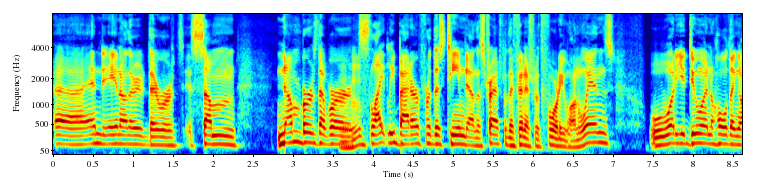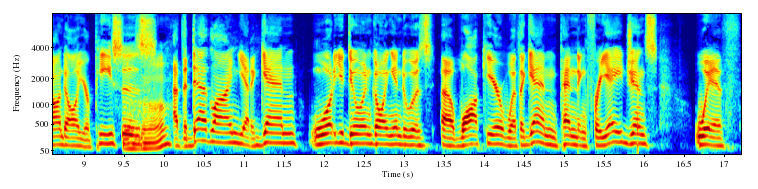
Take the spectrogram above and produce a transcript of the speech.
uh, and you know there there were some numbers that were slightly better for this team down the stretch, but they finished with 41 wins. What are you doing holding on to all your pieces at the deadline yet again? What are you doing going into his uh, walk year with again pending free agents with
